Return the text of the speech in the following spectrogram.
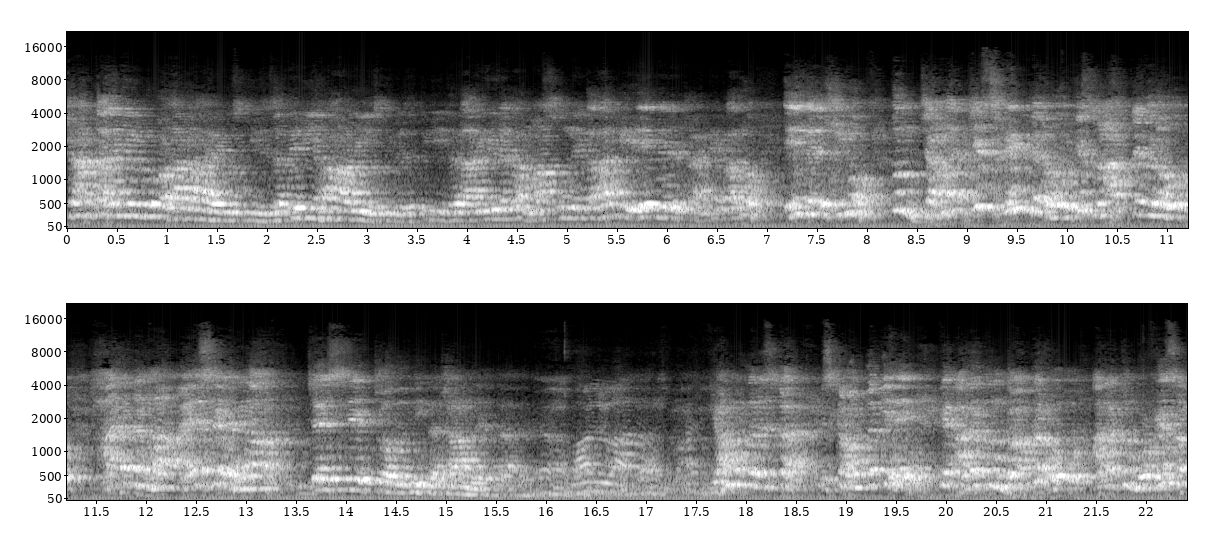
چار طالب علم کو پڑھا رہا ہے، اس کی عزتیں بھی یہاں آ رہی ہے اس کی بےزتی ادھر آ رہی ہے معصوم نے کہا کہ اے میرے چاہنے والوں، اے میرے شیوں، تم جہاں جس فیٹ میں رہو، جس راستے میں رہو موتی کا چاند رہتا ہے کیا مطلب اس کا؟ اس کا مطلب یہ ہے کہ اگر تم ڈاکٹر ہو اگر تم پروفیسر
